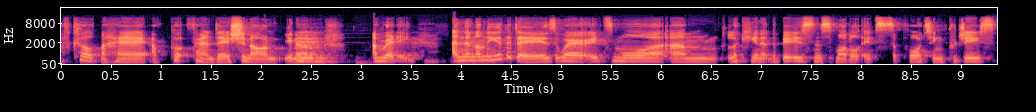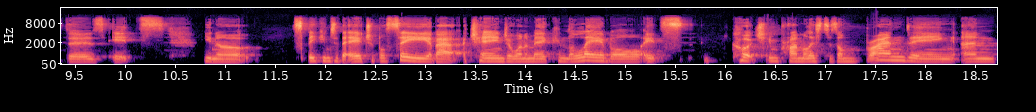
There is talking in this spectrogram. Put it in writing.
I've curled my hair, I've put foundation on, you know, Mm. I'm ready. And then on the other days where it's more um, looking at the business model, it's supporting producers, it's, you know, speaking to the ACCC about a change I want to make in the label, it's coaching primalistas on branding and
